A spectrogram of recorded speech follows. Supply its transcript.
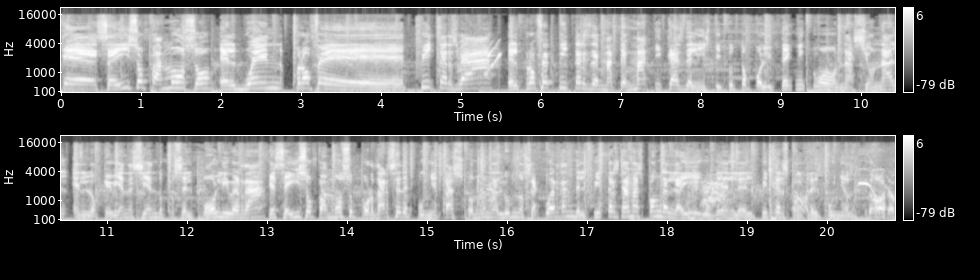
Que se hizo famoso el buen profe Peters, ¿verdad? El profe Peters de matemáticas del Instituto Politécnico Nacional en lo que viene siendo pues el poli, ¿verdad? Que se hizo famoso por darse de puñetazos con un alumno. ¿Se acuerdan del Peters? Nada más pónganle ahí, googleenle, el Peters contra el puños de oro.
